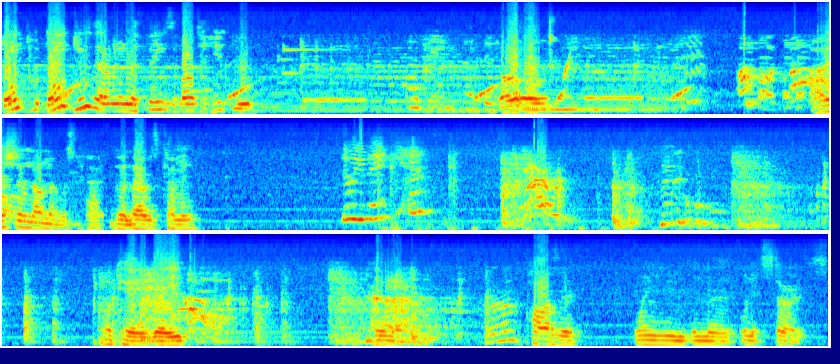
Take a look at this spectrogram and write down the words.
Don't don't do that when the thing's about to hit you. Uh oh. I should have known that was ha- when that was coming. Do we make it? Okay, wait. Hold on. Huh? Pause it when you in the when it starts.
